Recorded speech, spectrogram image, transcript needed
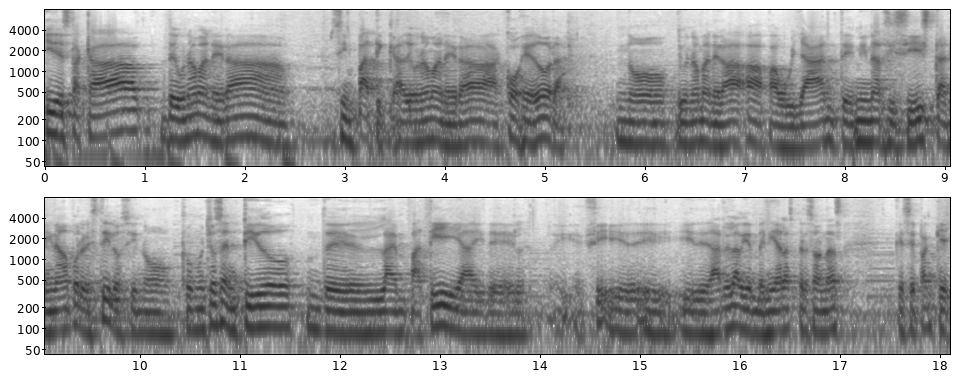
y destacada de una manera simpática, de una manera acogedora, no de una manera apabullante, ni narcisista, ni nada por el estilo, sino con mucho sentido de la empatía y de, y de darle la bienvenida a las personas que sepan que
